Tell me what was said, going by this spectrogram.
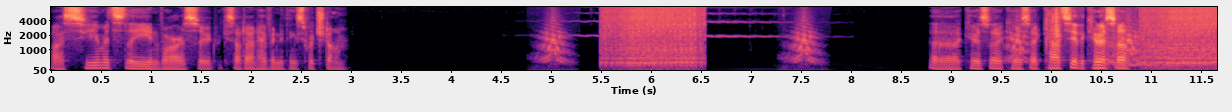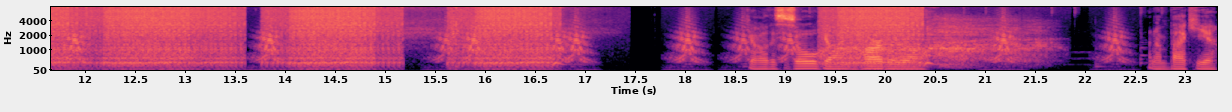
I assume it's the Envirosuit because I don't have anything switched on. Uh, cursor, cursor. Can't see the cursor. God, this is all going horribly wrong. And I'm back here.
